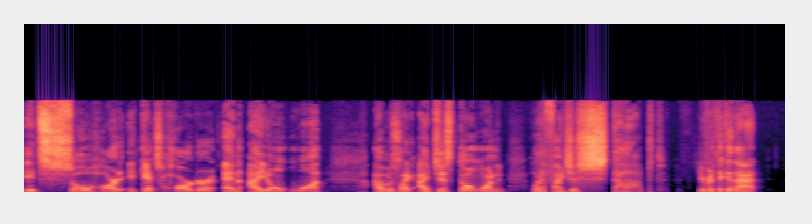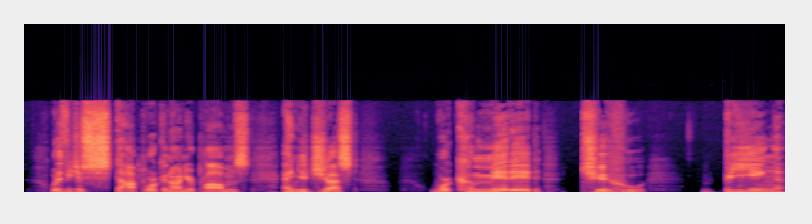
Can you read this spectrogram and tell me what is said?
it's so hard. It gets harder, and I don't want. I was like, I just don't want. To, what if I just stopped? You ever think of that? What if you just stopped working on your problems and you just were committed to being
